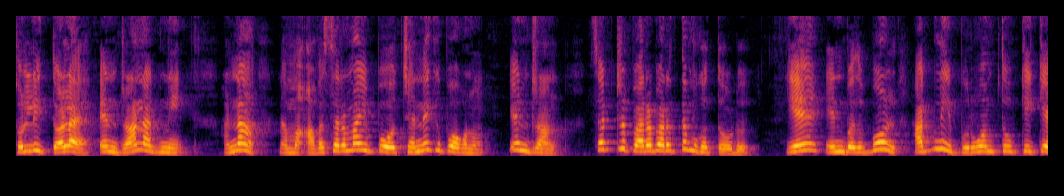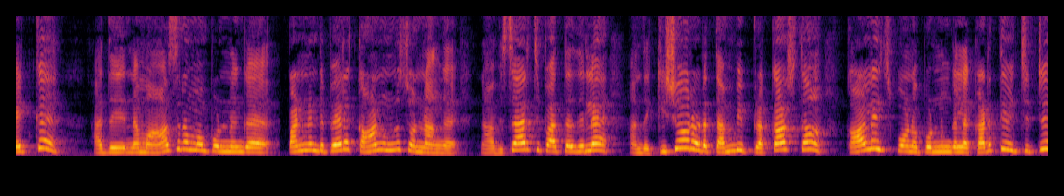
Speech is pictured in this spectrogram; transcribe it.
சொல்லி தொலை என்றான் அக்னி. அண்ணா நம்ம அவசரமாக இப்போ சென்னைக்கு போகணும் என்றான் சற்று பரபரத்த முகத்தோடு. ஏன்? என்பது போல் அக்னி புருவம் தூக்கி கேட்க அது நம்ம ஆசிரமம் பொண்ணுங்க பன்னெண்டு பேரை காணும்னு சொன்னாங்க. நான் விசாரித்து பார்த்ததுல அந்த கிஷோரோட தம்பி பிரகாஷ் தான் காலேஜ் போன பொண்ணுங்களை கடத்தி வச்சுட்டு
